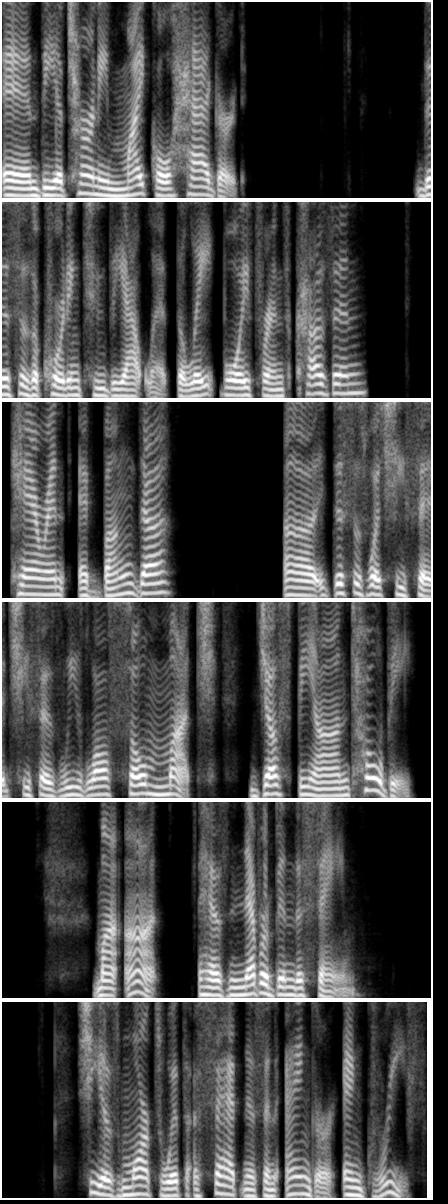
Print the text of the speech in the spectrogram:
and the attorney Michael Haggard. This is according to the outlet. The late boyfriend's cousin, Karen Egbunga, uh, this is what she said. She says, We lost so much just beyond Toby. My aunt has never been the same. She is marked with a sadness and anger and grief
